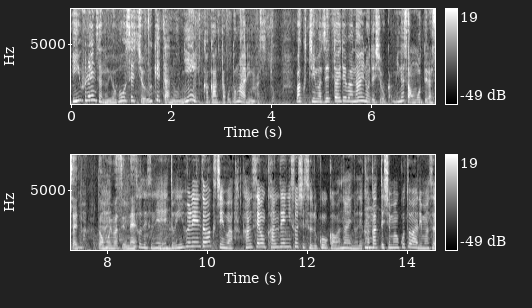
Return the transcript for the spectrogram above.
インフルエンザの予防接種を受けたのにかかったことがありますと。ワクチンは絶対ではないのでしょうか？皆さん思ってらっしゃると思いますよね、はい、そうですね、うん、えっとインフルエンザワクチンは感染を完全に阻止する効果はないのでかかってしまうことはあります、う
